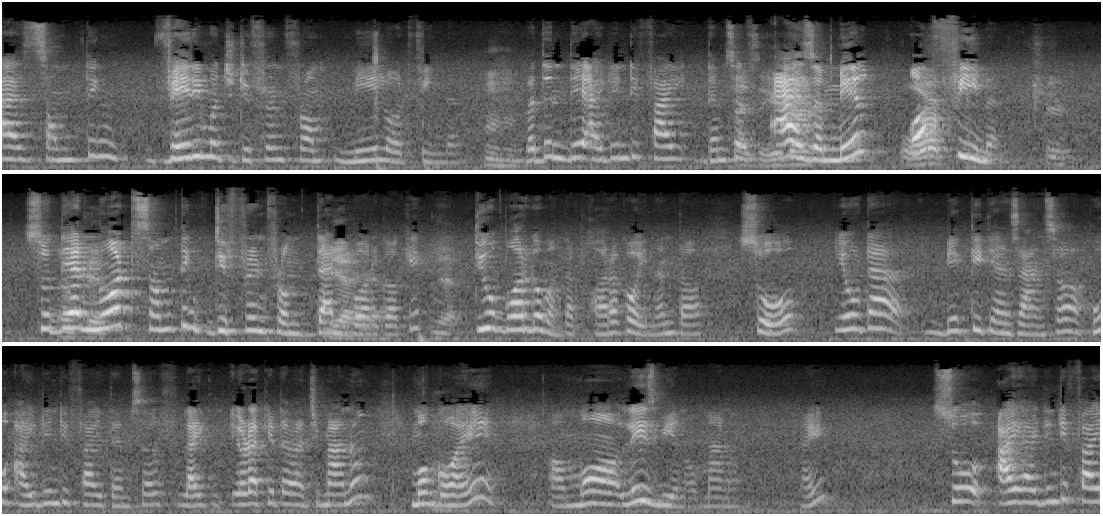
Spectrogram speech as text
as something very much different from male or female Mhm. but then they identify themselves As as, a male or, or female True. so they are Okay. not something different from that Yeah, वर्ग के yeah. त्यो वर्गभन्दा फरक होइन नि त सो एउटा व्यक्ति त्यहाँ जान्छ हु आइडेन्टिफाई देमसेल्फ लाइक एउटा केटा मान्छे मानौँ म Hmm. गएँ म लेस्बियन हो मानौँ है सो आई आइडेन्टिफाई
